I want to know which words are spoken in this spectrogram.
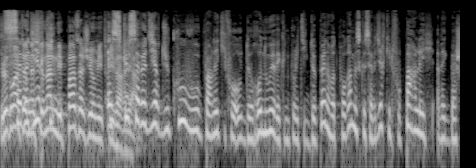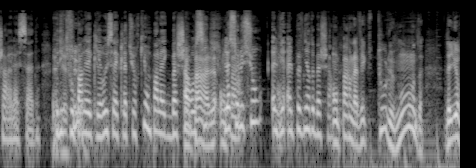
Le droit international n'est pas à géométrie variable. Est-ce que ça veut dire, du coup, vous parlez qu'il faut de renouer avec une politique de paix dans votre programme Est-ce que ça veut dire qu'il faut parler avec Bachar el-Assad? Vous dites qu'il faut parler avec les Russes, avec la Turquie. On parle avec Bachar aussi la solution, elle, elle, peut venir de Bachar. On parle avec tout le monde. D'ailleurs,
